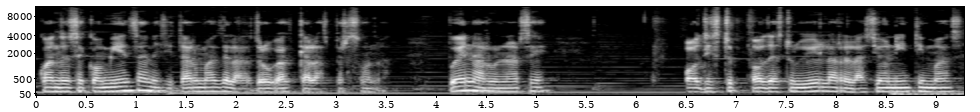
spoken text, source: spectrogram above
Cuando se comienza a necesitar más de las drogas que a las personas, pueden arruinarse o, o destruir las relaciones íntimas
